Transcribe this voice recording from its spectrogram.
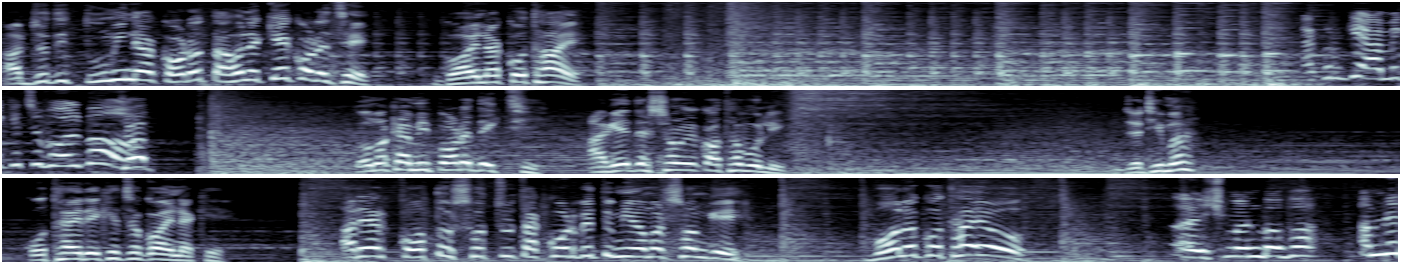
আর যদি তুমি না করো তাহলে কে করেছে? গয়না কোথায়? আমি কিছু বলব? চুপ! তোমাকে আমি পরে দেখছি। আগে এদের সঙ্গে কথা বলি। জেঠিমা কোথায় রেখেছো গয়নাকে আরে আর কত শত্রুতা করবে তুমি আমার সঙ্গে? বলো কোথায় ও? আয়ুষ্মান বাবা আমরা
